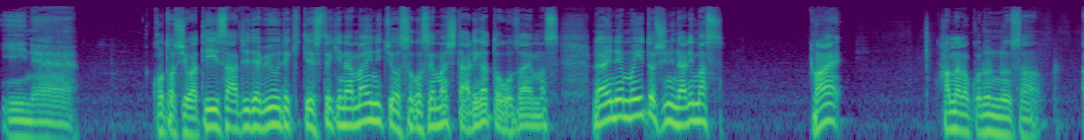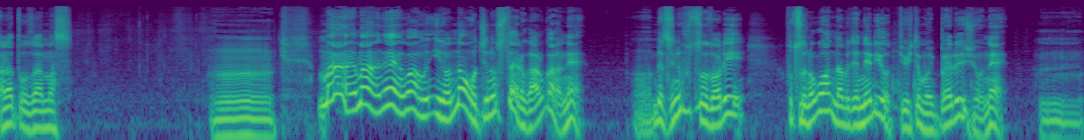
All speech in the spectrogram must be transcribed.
いいね。今年は T サージデビューできて素敵な毎日を過ごせました。ありがとうございます。来年もいい年になります。はい。花の子ルンルンさん。ありがとうございます。うん。まあまあね、まあ、いろんなお家のスタイルがあるからね、別に普通通り普通のご飯食べて寝るよっていう人もいっぱいいるでしょうね。うん。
